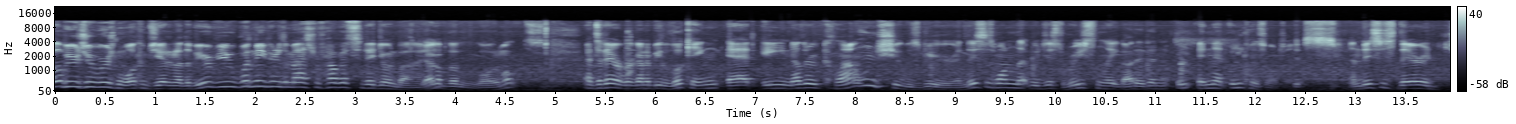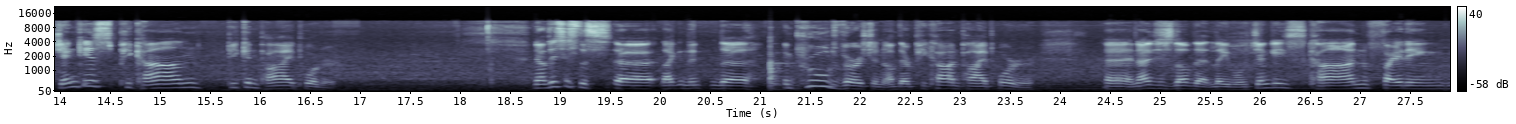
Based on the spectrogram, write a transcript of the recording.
Hello, beer tubers, and welcome to yet another beer review. With me, Peter the Master of Hoppets, today joined by Jakob the Lord of Maltz. And today we're going to be looking at another Clown Shoes beer, and this is one that we just recently got it in, in at Ulkonsort. Yes. And this is their Genghis Pecan Pecan Pie Porter. Now this is this uh, like the, the improved version of their pecan pie porter, and I just love that label. Genghis Khan fighting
